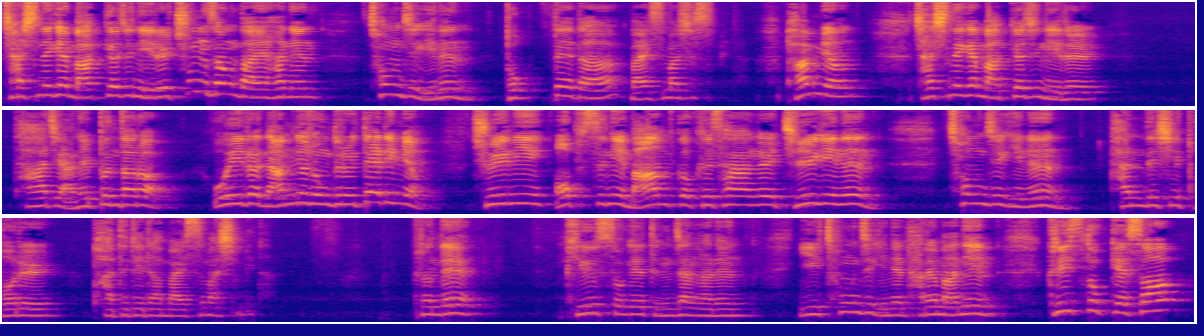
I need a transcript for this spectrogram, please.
자신에게 맡겨진 일을 충성 다해 하는 청지기는 복되다 말씀하셨습니다. 반면 자신에게 맡겨진 일을 다 하지 않을 뿐더러 오히려 남녀 종들을 때리며 주인이 없으니 마음껏 그 상황을 즐기는 청지기는 반드시 벌을 받으리라 말씀하십니다. 그런데 비유 속에 등장하는 이 청지기는 다름 아닌 그리스도께서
